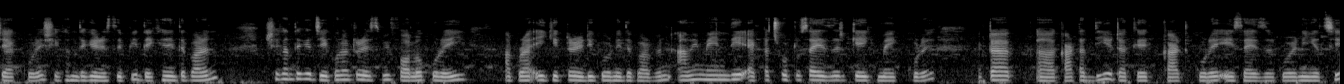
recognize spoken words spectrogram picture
চেক করে সেখান থেকে রেসিপি দেখে নিতে পারেন। সেখান থেকে যে কোনো একটা রেসিপি ফলো করেই আপনারা এই কেকটা রেডি করে নিতে পারবেন। আমি মেইনলি একটা ছোট সাইজের কেক মেক করে একটা কাটার দিয়ে এটাকে কাট করে এই সাইজের করে নিয়েছি।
